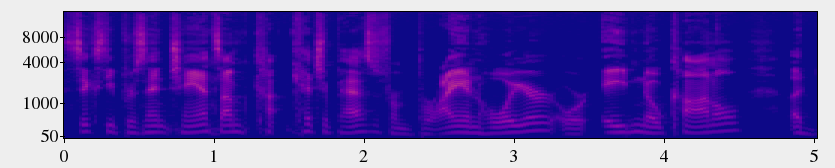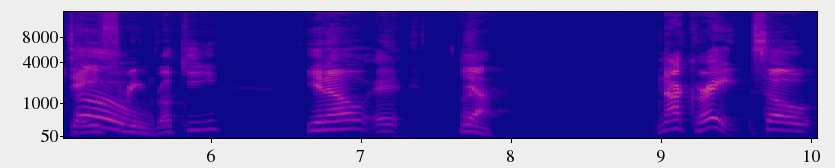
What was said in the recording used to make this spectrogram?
60% chance I'm ca- catching passes from Brian Hoyer or Aidan O'Connell, a day three rookie. You know, it, like, yeah. Not great. So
